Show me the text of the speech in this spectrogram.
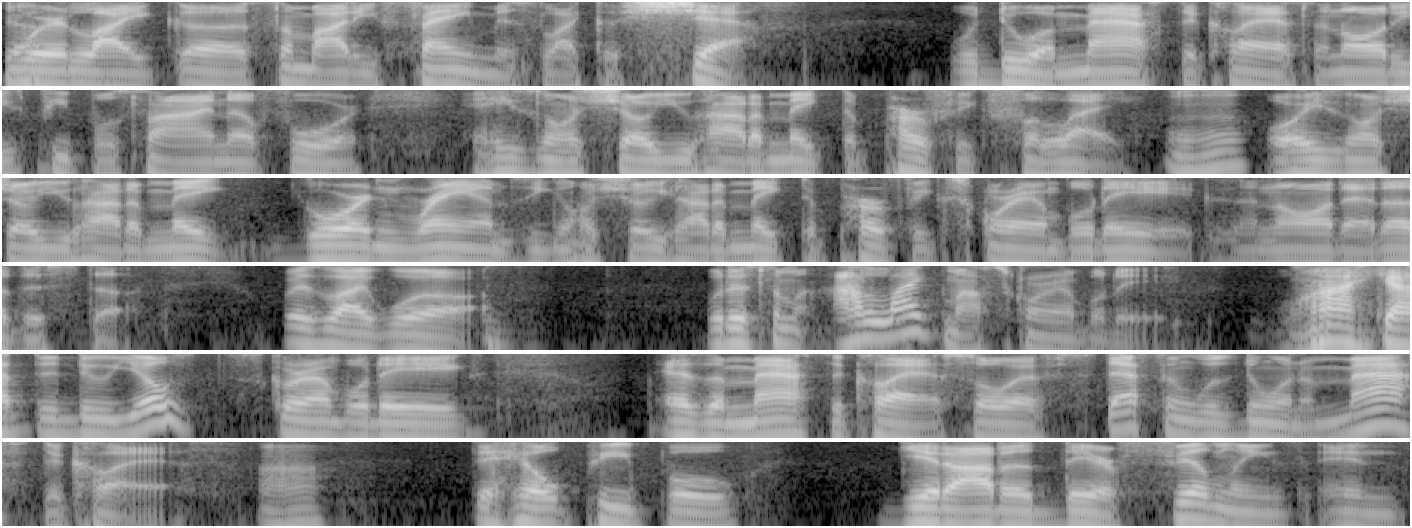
Yep. where like uh, somebody famous, like a chef, will do a master class, and all these people sign up for it, and he's gonna show you how to make the perfect fillet, or he's gonna show you how to make Gordon Ramsay gonna show you how to make the perfect scrambled eggs and all that other stuff. Where it's like, well, what is some? I like my scrambled eggs. Why I got to do your scrambled eggs as a master class? So if Stefan was doing a master class Uh-huh. to help people get out of their feelings and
